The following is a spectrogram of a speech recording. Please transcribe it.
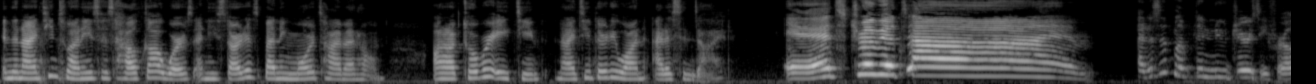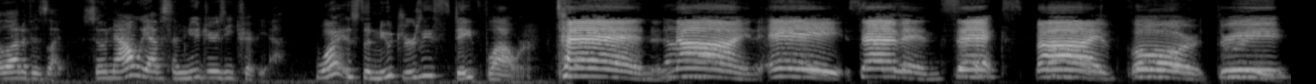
In the 1920s, his health got worse and he started spending more time at home. On October 18, 1931, Edison died. It's trivia time! Edison lived in New Jersey for a lot of his life, so now we have some New Jersey trivia. What is the New Jersey state flower? Ten, nine, eight, seven, six, five, four, three,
